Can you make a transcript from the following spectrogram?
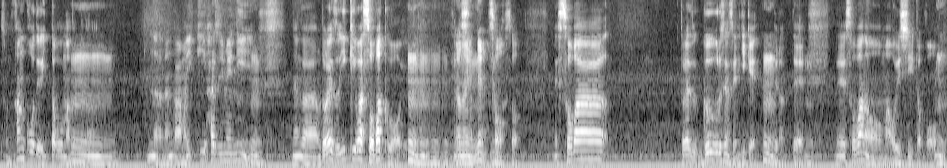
その観光では行ったことなかったうから。んほんならなんかまあ行き始めに、うん。なんかとりあえず行きはそば区を、うんうんうんうん。あの辺ね。そうそう。でそばとりあえず Google 先生に聞けってなって、でそばのまあ美味しいとこ、うん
